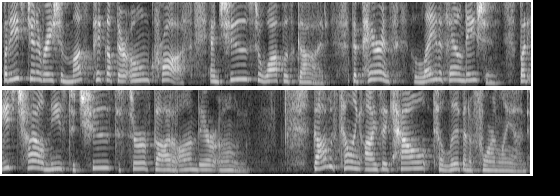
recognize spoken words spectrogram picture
But each generation must pick up their own cross and choose to walk with God. The parents lay the foundation, but each child needs to choose to serve God on their own. God was telling Isaac how to live in a foreign land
